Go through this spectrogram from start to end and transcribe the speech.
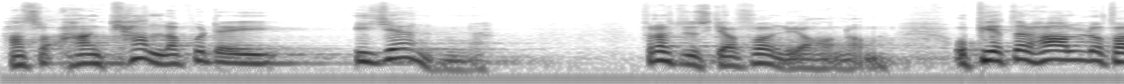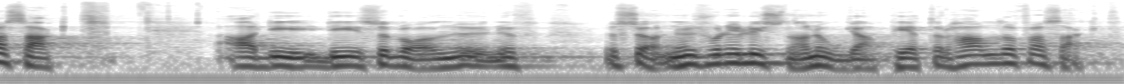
Alltså, han kallar på dig igen för att du ska följa honom. Och Peter Halldorf har sagt, ja, det, det är så bra, nu, nu, nu, nu får ni lyssna noga. Peter Halldorf har sagt,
